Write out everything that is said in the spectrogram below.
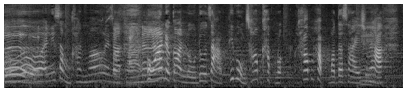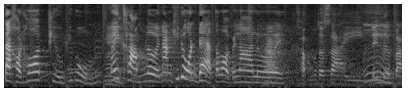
เออออันนี้สำคัญมากเลยนะสำคัญนะเพราะว่าเดี๋ยวก่อนหนูดูจากพี่บุ๋มชอบขับรถชอบขับมอเตอร์ไซค์ใช่ไหมคะแต่ขอโทษผิวพี่บุ๋มอืมไม่คล้ำเลยนั่นที่โดนแดดตลอดเวลาเลย ขับมอเตอร์ไซค์อืมเล่นเรือใบ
